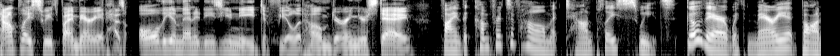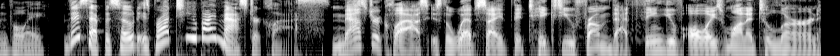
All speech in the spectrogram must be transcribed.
TownePlace Suites by Marriott has all the amenities you need to feel at home during your stay. Find the comforts of home at TownePlace Suites. Go there with Marriott Bonvoy. This episode is brought to you by Masterclass. Masterclass is the website that takes you from that thing you've always wanted to learn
